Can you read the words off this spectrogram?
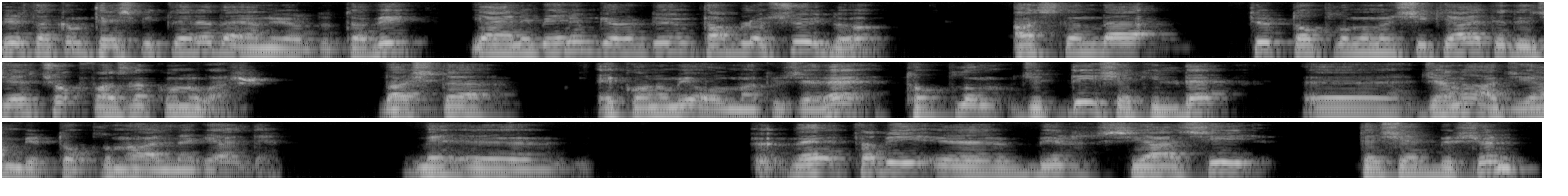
bir takım tespitlere dayanıyordu tabii. Yani benim gördüğüm tablo şuydu. Aslında Türk toplumunun şikayet edeceği çok fazla konu var. Başta ekonomi olmak üzere toplum ciddi şekilde e, canı acıyan bir toplum haline geldi. Ve, e, ve tabii e, bir siyasi teşebbüsün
